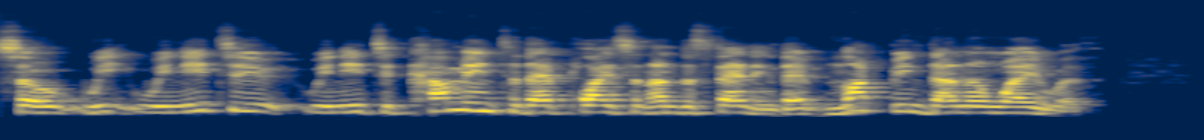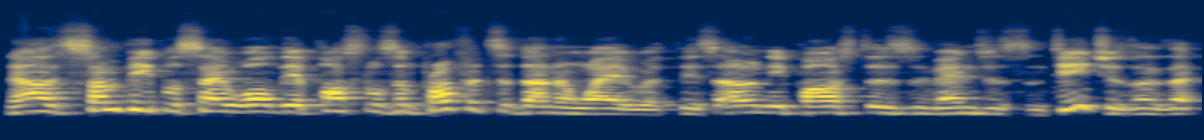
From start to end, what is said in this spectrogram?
So we we need to we need to come into that place and understanding they've not been done away with. Now, some people say, well, the apostles and prophets are done away with. There's only pastors, evangelists, and teachers. And that,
